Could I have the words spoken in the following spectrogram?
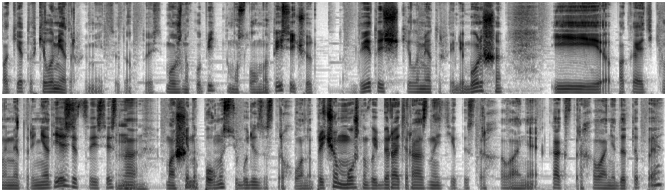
пакетов километров имеется в виду. То есть можно купить, там, условно, тысячу, там, две тысячи километров или больше, и пока эти километры не отъездятся, естественно, uh машина полностью будет застрахована. Причем можно выбирать разные типы страхования, как страхование ДТП,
